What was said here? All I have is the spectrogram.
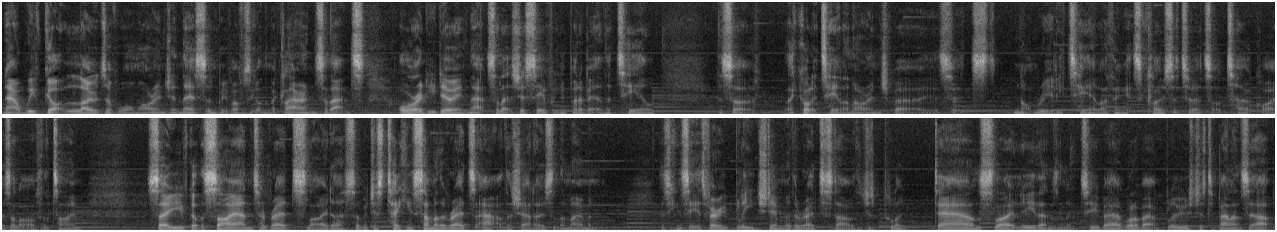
Now we've got loads of warm orange in this and we've obviously got the McLaren, so that's already doing that. So let's just see if we can put a bit of the teal, the sort of they call it teal and orange, but it's it's not really teal. I think it's closer to a sort of turquoise a lot of the time. So you've got the cyan to red slider. So we're just taking some of the reds out of the shadows at the moment. As you can see, it's very bleached in with the red to start with. Just pull it down slightly. That doesn't look too bad. What about blues just to balance it up?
